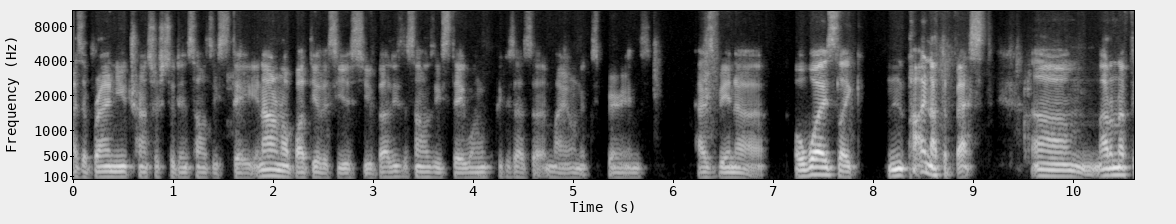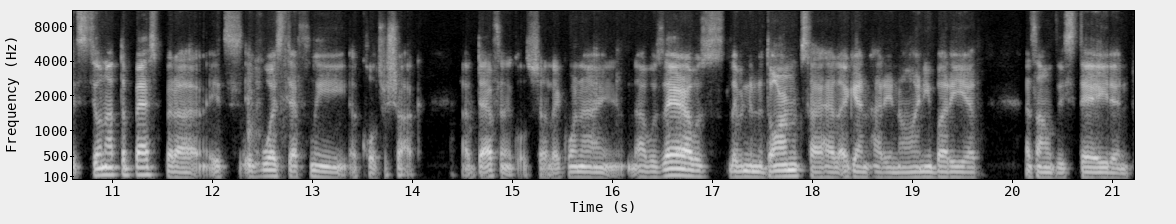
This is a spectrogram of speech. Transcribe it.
as a brand new transfer student in San Jose State, and I don't know about the other CSU, but at least the San Jose State one, because that's uh, my own experience, has been a or was like probably not the best. Um, I don't know if it's still not the best, but uh, it's it was definitely a culture shock. Uh, definitely culture shock. Like when I I was there, I was living in the dorms. I had again I didn't know anybody at, at San Jose State, and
